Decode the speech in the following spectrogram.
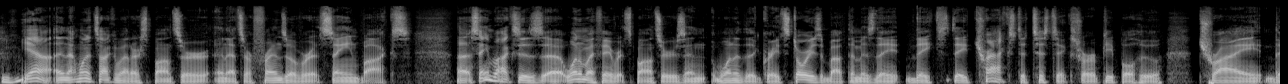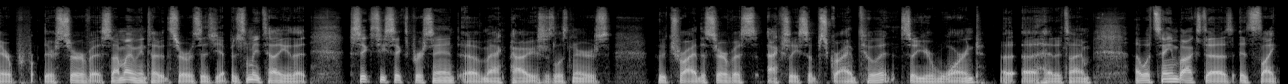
Mm-hmm. Yeah, and I want to talk about our sponsor, and that's our friends over at SaneBox. Uh, SaneBox is uh, one of my favorite sponsors, and one of the great stories about them is they they they track statistics for people who try their their service. I'm not even tell you the service is yet, but just let me tell you that 66 percent of Mac Power Users listeners who try the service actually subscribe to it, so you're warned uh, ahead of time. Uh, what SaneBox does, it's like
